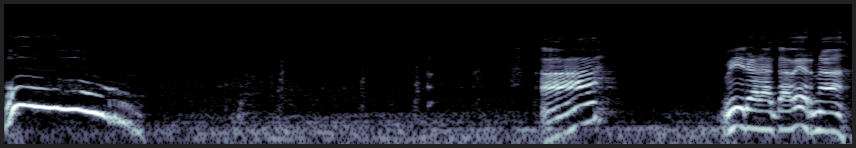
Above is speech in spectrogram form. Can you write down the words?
¡Uh! Ah, mira la caverna.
